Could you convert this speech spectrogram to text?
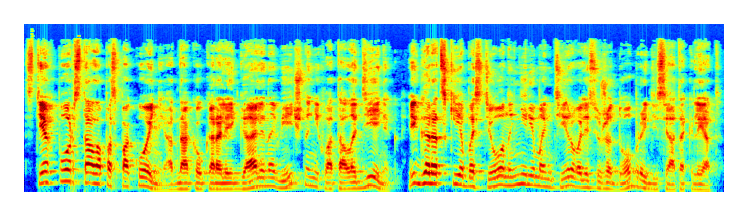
С тех пор стало поспокойнее, однако у королей Галина вечно не хватало денег, и городские бастионы не ремонтировались уже добрый десяток лет.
